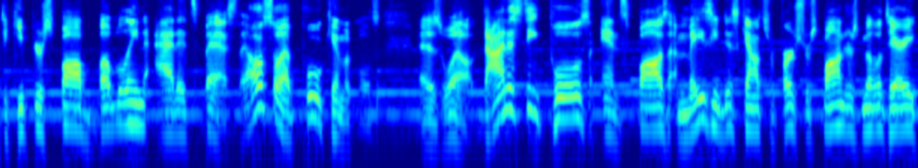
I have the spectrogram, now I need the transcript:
to keep your spa bubbling at its best. They also have pool chemicals as well. Dynasty Pools and Spas, amazing discounts for first responders, military,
